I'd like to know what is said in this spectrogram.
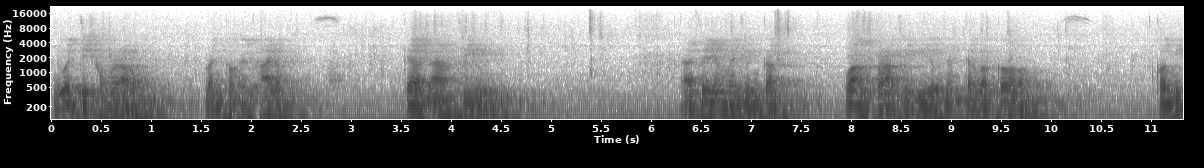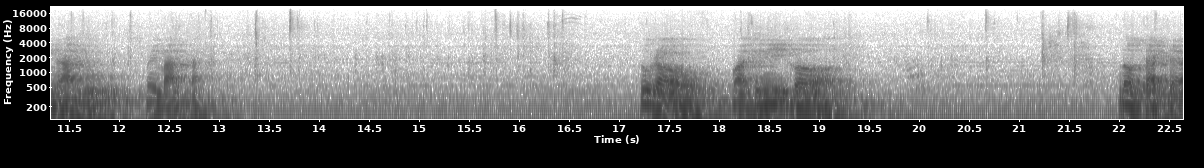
หรือว่าจิตของเรา มันก็คล้ายๆกับแก้วน้ำที่ อาจจะยังไม่ถึงกับว่างเปล่าทีเดียวนะ แต่ว่าก็ก็มีน้ำอยู่ไม่มากนะดูเรามาที่นี่ก็ นอกจากจะ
